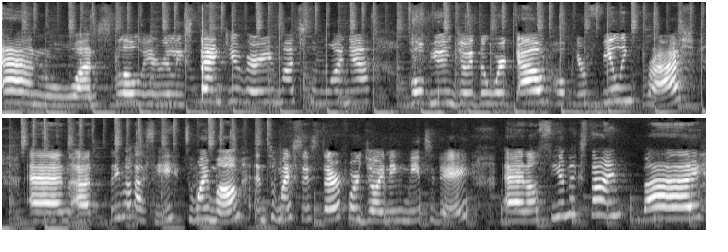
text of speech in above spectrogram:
and one. Slowly release. Thank you very much semuanya. Hope you enjoyed the workout. Hope you're feeling fresh. And uh, terima kasih to my mom and to my sister for joining me today. And I'll see you next time. Bye.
